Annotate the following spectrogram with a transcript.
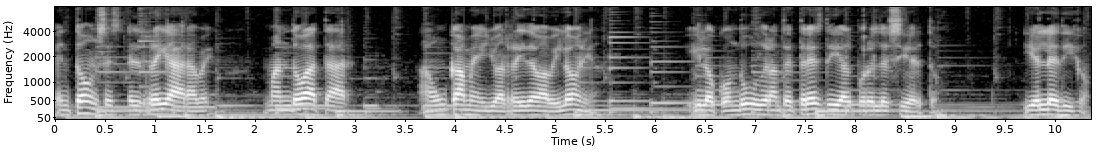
Entonces el rey árabe mandó atar a un camello al rey de Babilonia y lo condujo durante tres días por el desierto. Y él le dijo,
